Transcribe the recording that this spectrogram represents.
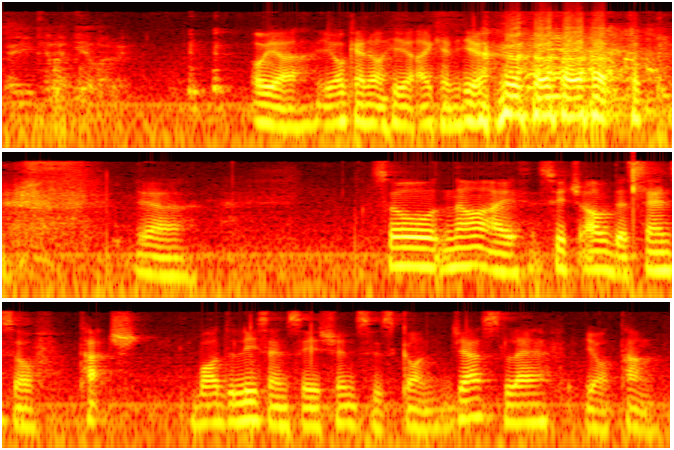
Well, you cannot hear, right? Oh yeah, you all cannot hear. I can hear. yeah. So now I switch off the sense of touch. Bodily sensations is gone. Just left your tongue.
